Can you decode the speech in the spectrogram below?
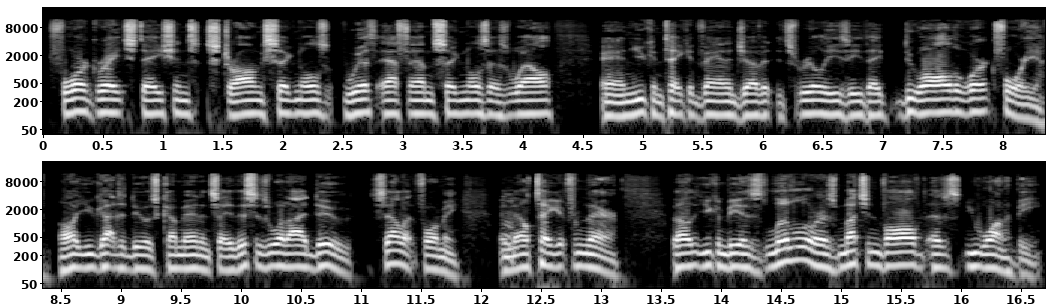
Four great stations, strong signals with FM signals as well. And you can take advantage of it. It's real easy. They do all the work for you. All you got to do is come in and say, This is what I do. Sell it for me. And they'll take it from there. Well, you can be as little or as much involved as you want to be.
